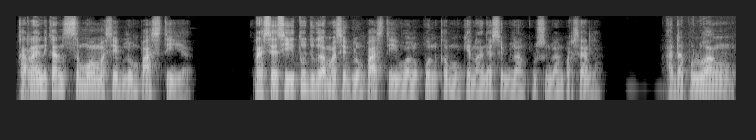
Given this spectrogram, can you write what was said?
karena ini kan semua masih belum pasti ya. Resesi itu juga masih belum pasti walaupun kemungkinannya 99% lah. Ada peluang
